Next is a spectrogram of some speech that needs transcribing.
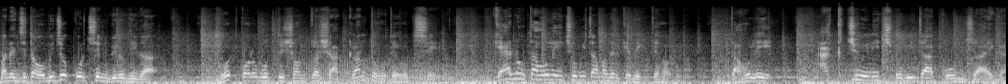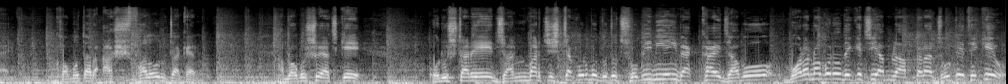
মানে যেটা অভিযোগ করছেন বিরোধীরা, ভোট পরবর্তী সন্ত্রাসে আক্রান্ত হতে হচ্ছে। কেন তাহলে এই ছবিটা আমাদেরকে দেখতে হবে? তাহলে অ্যাকচুয়ালি ছবিটা কোন জায়গায়? ক্ষমতার আস্ফালনটা কেন? আমরা অবশ্যই আজকে অনুষ্ঠানে জানবার চেষ্টা করব, দুটো ছবি নিয়েই ব্যাখ্যায় যাব। বরানগরেও দেখেছি আমরা, আপনারা জোটে থেকেও।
